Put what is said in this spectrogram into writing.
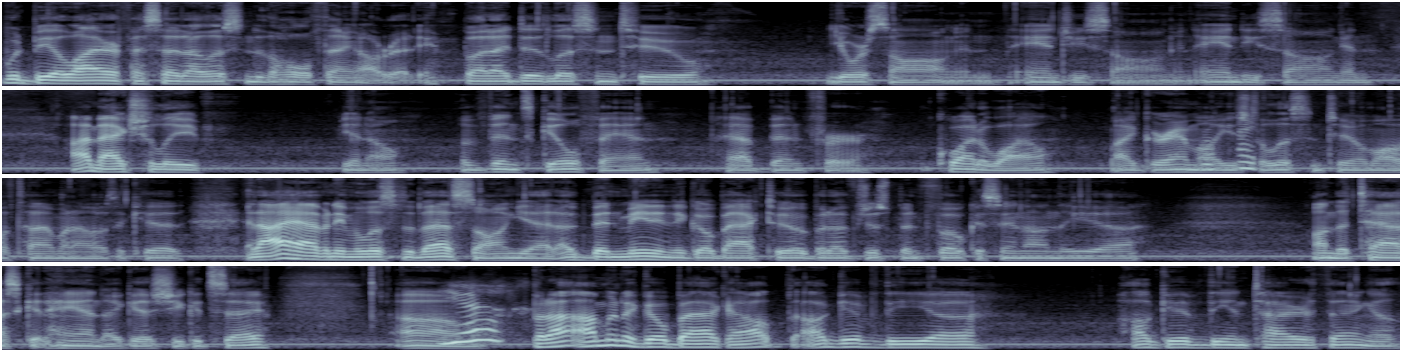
would be a liar if i said i listened to the whole thing already but i did listen to your song and angie's song and andy's song and i'm actually you know, a Vince Gill fan, have been for quite a while. My grandma used to listen to him all the time when I was a kid, and I haven't even listened to that song yet. I've been meaning to go back to it, but I've just been focusing on the uh, on the task at hand, I guess you could say. Um, yeah. But I, am gonna go back. I'll I'll give the uh, I'll give the entire thing a,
